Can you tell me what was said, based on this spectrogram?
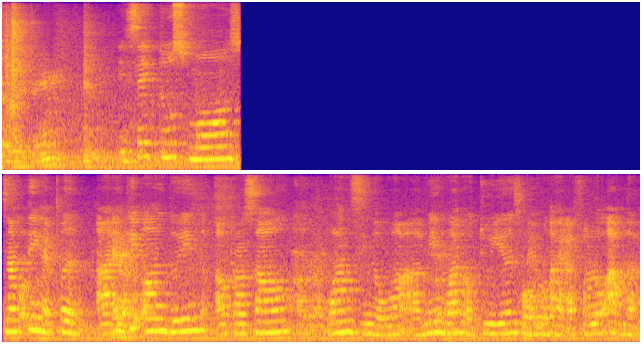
everything. it say too small. Nothing happened. I Yeah. keep on doing ultrasound Alright. once in a while. I mean one or two years. Follow. Then I, I follow up lah.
